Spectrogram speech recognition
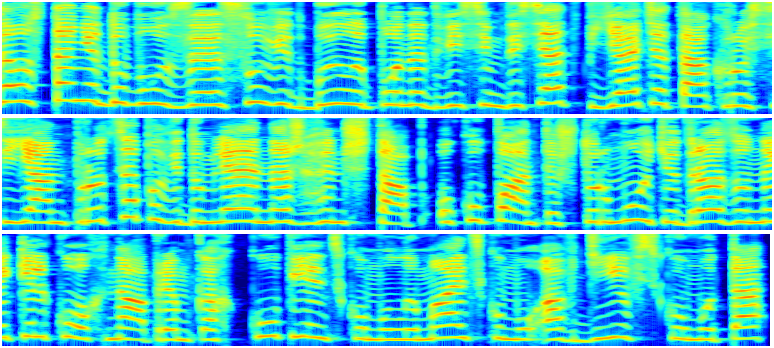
За останню добу ЗСУ відбили понад 85 атак росіян. Про це повідомляє наш генштаб. Окупанти штурмують одразу на кількох напрямках: Куп'янському, Лиманському, Авдіївському та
